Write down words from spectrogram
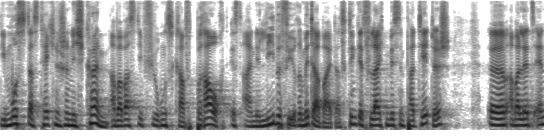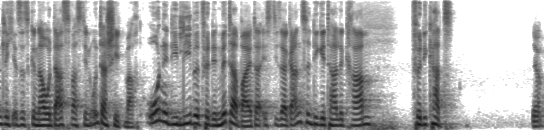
die muss das Technische nicht können, aber was die Führungskraft braucht, ist eine Liebe für ihre Mitarbeiter. Das klingt jetzt vielleicht ein bisschen pathetisch, aber letztendlich ist es genau das, was den Unterschied macht. Ohne die Liebe für den Mitarbeiter ist dieser ganze digitale Kram für die Katz. Ja.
